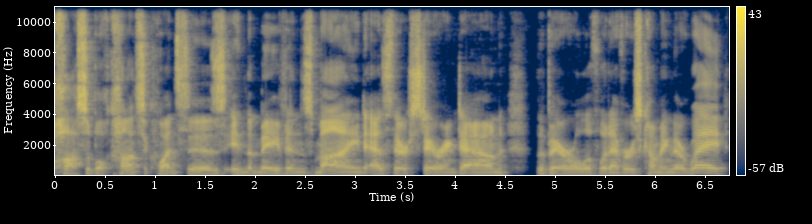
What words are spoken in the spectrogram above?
possible consequences in the Maven's mind as they're staring down the barrel of whatever is coming their way.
